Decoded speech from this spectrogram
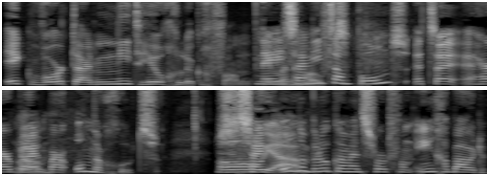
Ik word daar niet heel gelukkig van. nee, het zijn niet tampons, het zijn herbruikbaar ondergoed. Dus het Oh, zijn ja. onderbroeken met een soort van ingebouwde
